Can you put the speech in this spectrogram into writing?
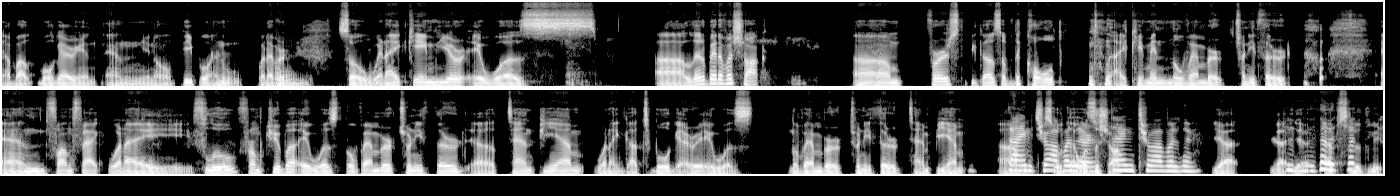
about Bulgarian and you know people and whatever. So when I came here, it was a little bit of a shock. Um, first because of the cold. I came in November 23rd. and fun fact, when I flew from Cuba, it was November 23rd, uh, 10 p.m. When I got to Bulgaria, it was November 23rd, 10 p.m. Time Um, so that was a shock. time traveler. Yeah, yeah, yeah, absolutely.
